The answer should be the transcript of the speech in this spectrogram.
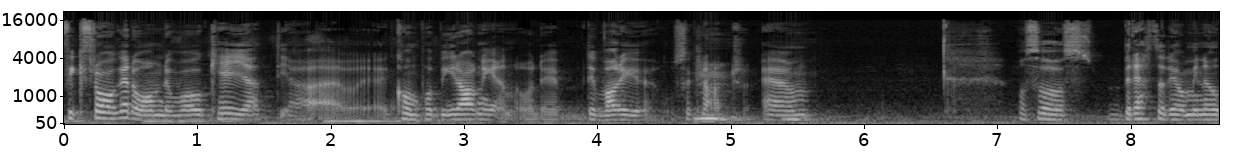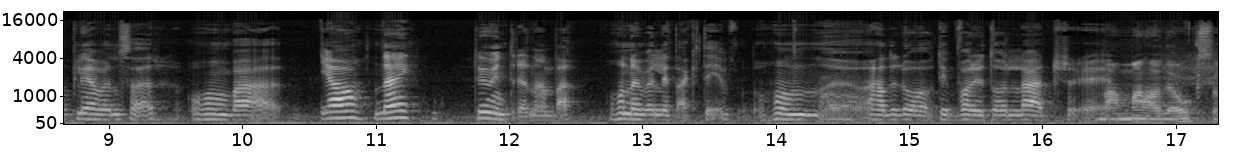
fick fråga då om det var okej okay att jag kom på begravningen och det, det var det ju såklart. Mm. Mm. och så berättade jag om mina upplevelser och hon bara Ja, nej, du är inte den enda. Hon är väldigt aktiv. Hon ja. hade då typ varit och lärt... Eh, Mamman hade också?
